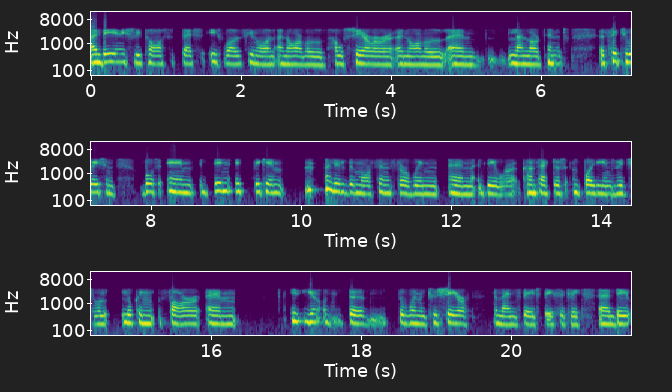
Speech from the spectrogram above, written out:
and they initially thought that it was, you know, a, a normal house share or a normal um, landlord-tenant uh, situation. But um, then it became a little bit more sinister when um, they were contacted by the individual looking for um, you know the the women to share the men's bed basically and they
